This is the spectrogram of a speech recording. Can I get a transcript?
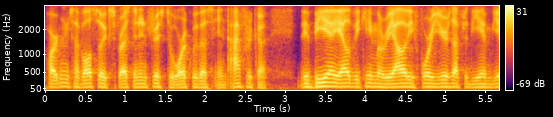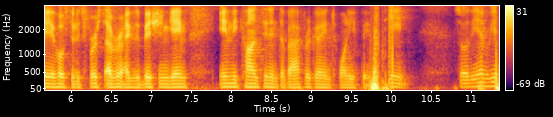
partners have also expressed an interest to work with us in Africa. The BAL became a reality four years after the NBA hosted its first ever exhibition game in the continent of Africa in 2015. So the NBA.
